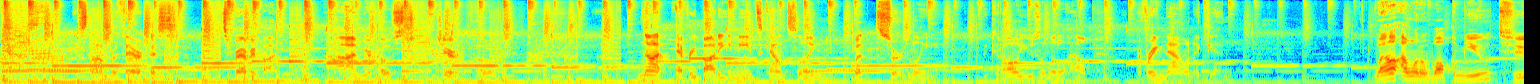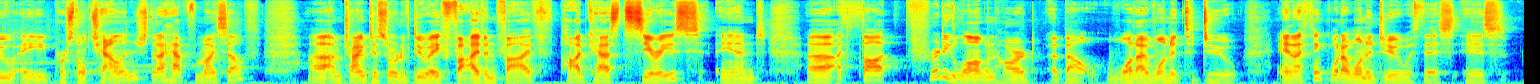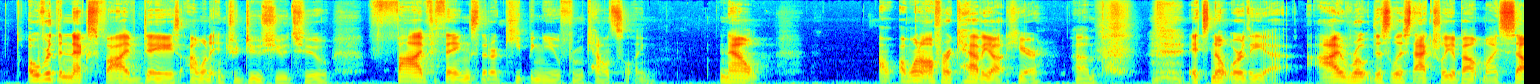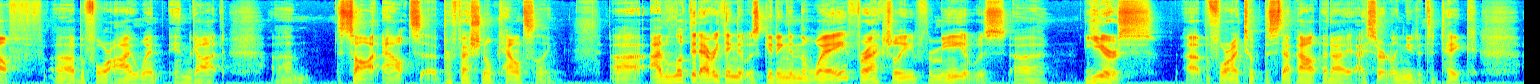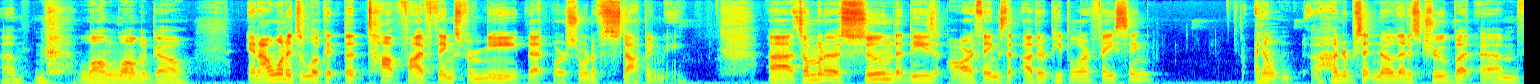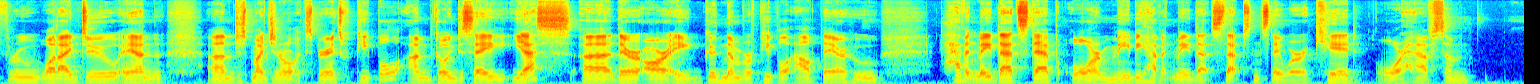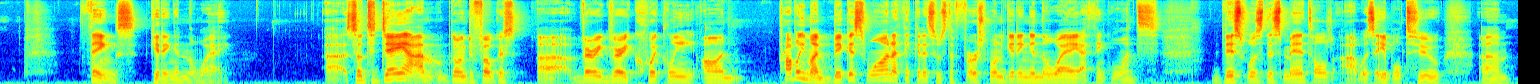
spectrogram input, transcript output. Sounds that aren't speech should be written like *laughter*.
therapist. It's not for therapists, it's for everybody. I'm your host, Jared Pogue. Not everybody needs counseling, but certainly we could all use a little help every now and again. Well, I want to welcome you to a personal challenge that I have for myself. Uh, I'm trying to sort of do a five and five podcast series, and uh, I thought pretty long and hard about what I wanted to do. And I think what I want to do with this is over the next five days, I want to introduce you to five things that are keeping you from counseling. Now, I, I want to offer a caveat here. Um, *laughs* it's noteworthy. Uh, I wrote this list actually about myself uh, before I went and got um, sought out uh, professional counseling. Uh, I looked at everything that was getting in the way. For actually, for me, it was uh, years uh, before I took the step out that I, I certainly needed to take um, *laughs* long, long ago. And I wanted to look at the top five things for me that were sort of stopping me. Uh, so I'm going to assume that these are things that other people are facing. I don't 100% know that it's true, but um, through what I do and um, just my general experience with people, I'm going to say yes. Uh, there are a good number of people out there who haven't made that step, or maybe haven't made that step since they were a kid, or have some things getting in the way. Uh, so today I'm going to focus uh, very, very quickly on probably my biggest one. I think this was the first one getting in the way. I think once this was dismantled, I was able to um,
